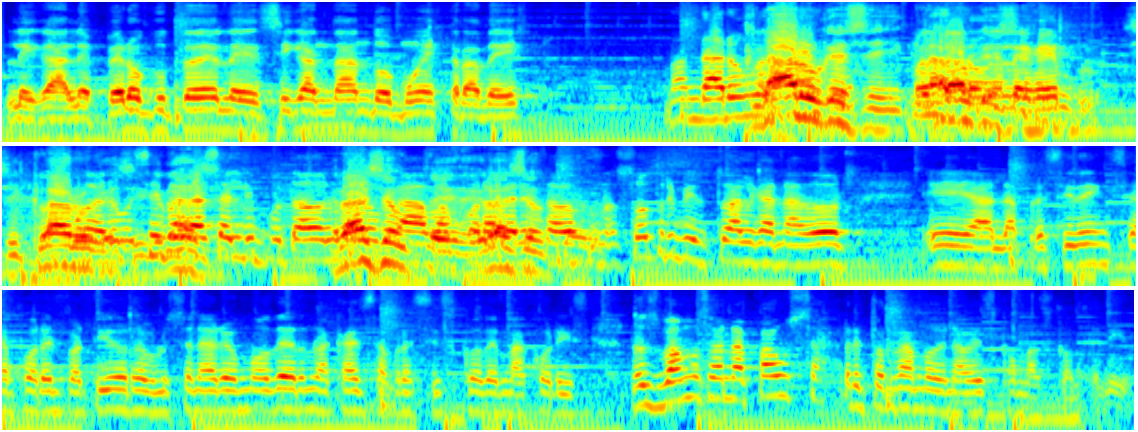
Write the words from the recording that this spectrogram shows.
legal. Espero que ustedes le sigan dando muestra de esto. Mandaron un Claro ejemplo. que sí, Mandaron claro que el sí. ejemplo. Sí, claro bueno, que sí. muchísimas gracias al diputado Gracias a Cava ustedes, por haber gracias estado con nosotros y virtual ganador eh, a la presidencia por el Partido Revolucionario Moderno acá en San Francisco de Macorís. Nos vamos a una pausa, retornamos de una vez con más contenido.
